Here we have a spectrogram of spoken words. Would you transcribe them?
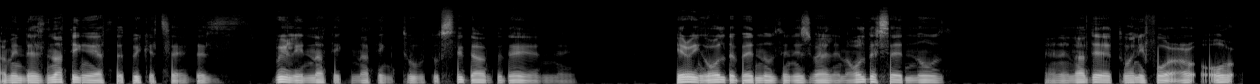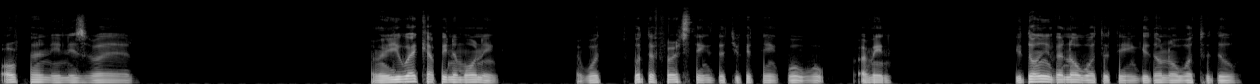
I mean, there's nothing else that we could say. There's really nothing, nothing to, to sit down today and uh, hearing all the bad news in Israel and all the sad news, and another 24 or, or, orphan in Israel. I mean, you wake up in the morning. What what the first things that you could think? Well, well, I mean, you don't even know what to think. You don't know what to do.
